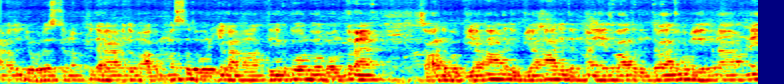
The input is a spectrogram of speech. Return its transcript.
మధు జోరస్తు నప్పిదः మధు మాగుమస్త దౌర్యకామాత్తీర్గోర్వోంతున సాధుభవ్య ఆదివ్య ఆది జన్మనే స్వాతరుద్రాజుమేతనామ్నే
